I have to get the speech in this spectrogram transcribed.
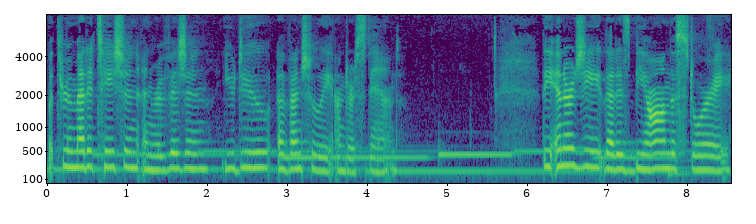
But through meditation and revision, you do eventually understand. The energy that is beyond the story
